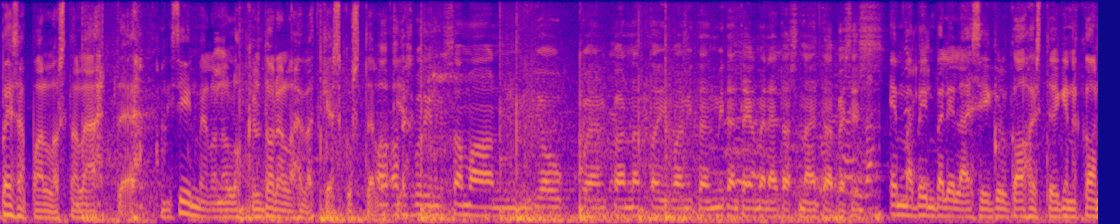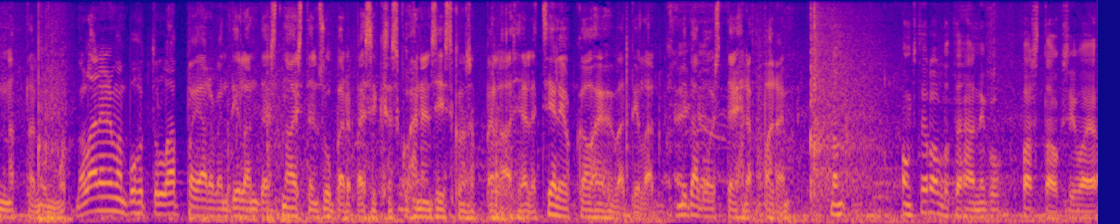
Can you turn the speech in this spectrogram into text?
pesäpallosta lähtee. Niin siinä meillä on ollut kyllä todella hyvät keskustelut. Oletteko kuitenkin samaan joukkueen kannattajia vai miten, miten teillä menee tässä näin tää pesis? En mä vimpeliläisiä kyllä kauheasti ikinä kannattanut, mutta me ollaan enemmän puhuttu Lappajärven tilanteesta naisten superpesiksessä, kun hänen siskonsa pelaa siellä. Et siellä ei ole kauhean hyvä tilanne. Mitä voisi tehdä paremmin? No, onko teillä ollut tähän niinku vastauksia vai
